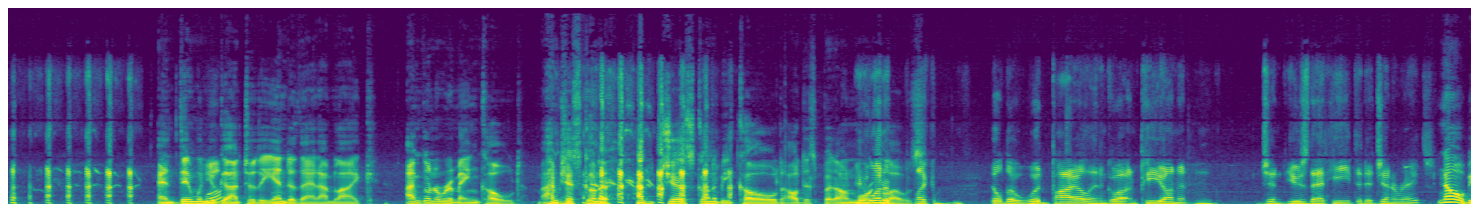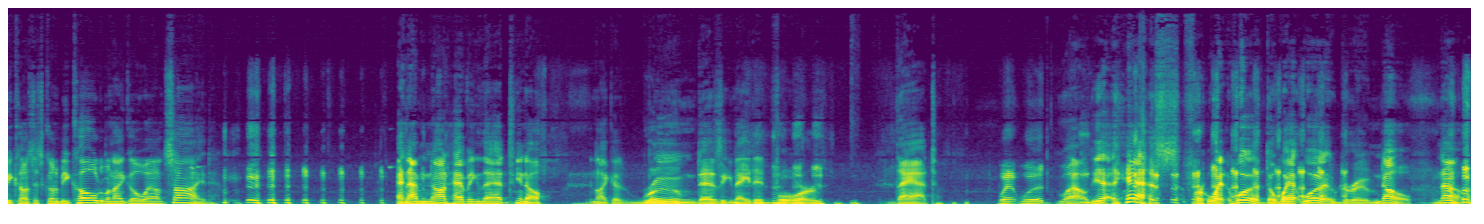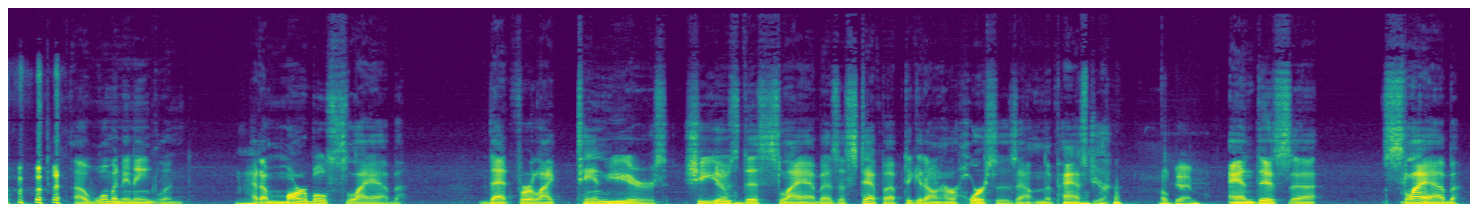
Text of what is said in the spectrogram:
and then when you got to the end of that, I'm like, I'm going to remain cold. I'm just going to I'm just going to be cold. I'll just put on more clothes. Like build a wood pile and go out and pee on it and gen- use that heat that it generates. No, because it's going to be cold when I go outside. and I'm not having that, you know, like a room designated for that. Wet wood. Well, yeah, yes, for wet wood, the wet wood room. No, no. A woman in England had a marble slab that for like 10 years she Yeah. used this slab as a step up to get on her horses out in the pasture. Okay. and this uh, slab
